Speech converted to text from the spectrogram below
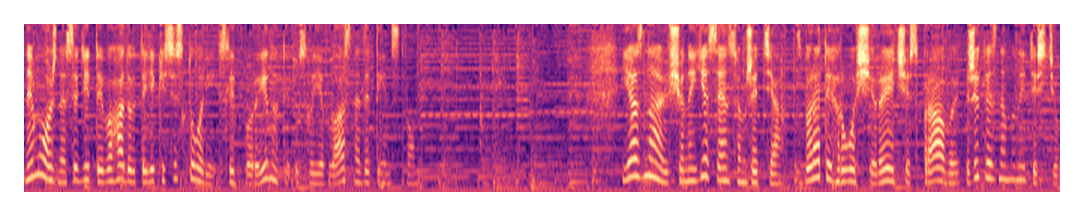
Не можна сидіти і вигадувати якісь історії, слід поринути у своє власне дитинство. Я знаю, що не є сенсом життя збирати гроші, речі, справи, жити знаменитістю,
